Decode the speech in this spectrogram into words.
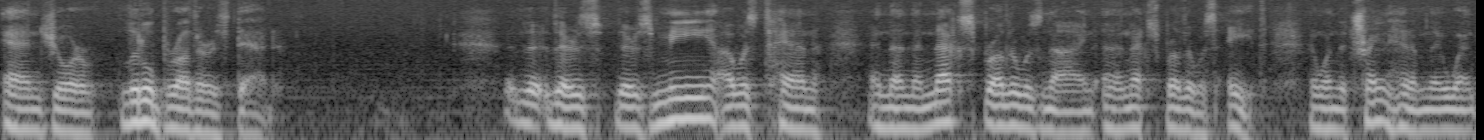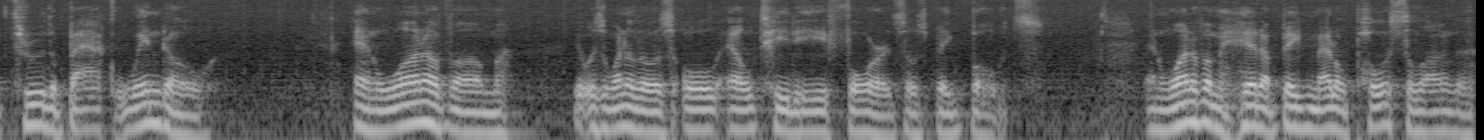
and your little brother is dead there's, there's me, I was 10, and then the next brother was 9, and the next brother was 8. And when the train hit him, they went through the back window, and one of them, it was one of those old LTD Fords, those big boats. And one of them hit a big metal post along the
